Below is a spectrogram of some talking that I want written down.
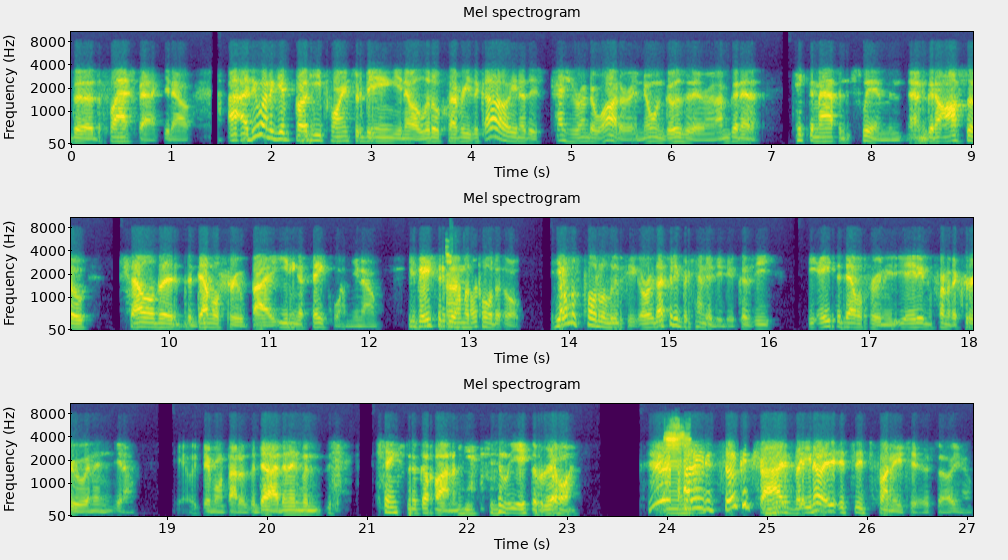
the, the flashback. You know, I, I do want to give Buggy points for being you know a little clever. He's like, oh, you know, there's treasure underwater and no one goes there, and I'm gonna take the map and swim, and I'm gonna also sell the the devil fruit by eating a fake one. You know, he basically Uh-huh. almost pulled a, oh, he almost pulled a Luffy, or that's what he pretended to do because he he ate the devil fruit and he ate it in front of the crew, and then you know, you know everyone thought it was a dud, and then when Shanks snuck up on him, he accidentally ate the real one. I Mhm. mean, it's so contrived, but you know, it, it's it's funny too. So you know.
